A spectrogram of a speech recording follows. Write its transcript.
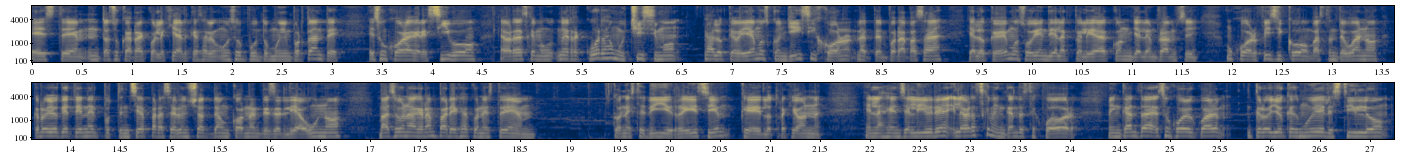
este, en toda su carrera colegial, que es, un punto muy importante. Es un jugador agresivo. La verdad es que me, recuerda muchísimo a lo que veíamos con JC Horn la temporada pasada y a lo que vemos hoy en día en la actualidad con Jalen Ramsey. Un jugador físico bastante bueno. Creo yo que tiene el potencial para hacer un shutdown corner desde el día 1. Va a ser una gran pareja con este con este DJ Reyes, que lo trajeron en la agencia libre. Y la verdad es que me encanta este jugador. Me encanta, es un jugador el cual creo yo que es muy del estilo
